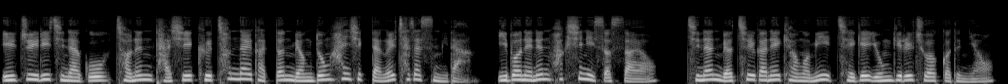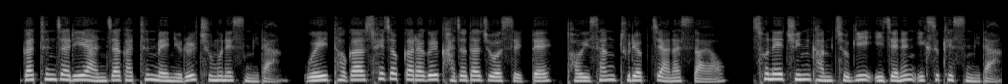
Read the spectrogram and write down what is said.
일주일이 지나고 저는 다시 그 첫날 갔던 명동 한식당을 찾았습니다. 이번에는 확신이 있었어요. 지난 며칠간의 경험이 제게 용기를 주었거든요. 같은 자리에 앉아 같은 메뉴를 주문했습니다. 웨이터가 쇠젓가락을 가져다 주었을 때 더 이상 두렵지 않았어요. 손에 쥔 감촉이 이제는 익숙했습니다.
